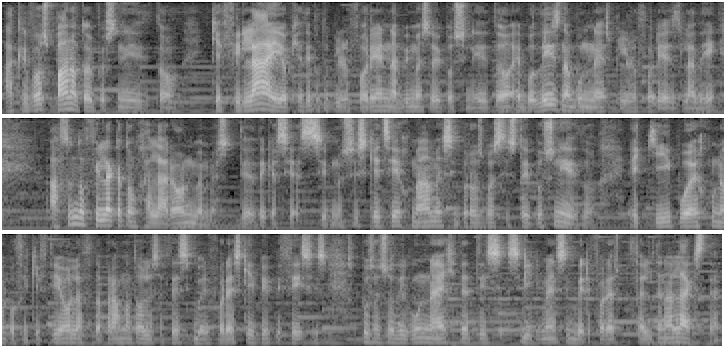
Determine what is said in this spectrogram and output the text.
ακριβώς πάνω από το υποσυνείδητο και φυλάει οποιαδήποτε πληροφορία να μπει μέσα στο υποσυνείδητο, εμποδίζει να μπουν νέες πληροφορίες δηλαδή, Αυτόν τον φύλακα τον χαλαρώνουμε μέσα στη διαδικασία τη ύπνωση και έτσι έχουμε άμεση πρόσβαση στο υποσυνείδητο. Εκεί που έχουν αποθηκευτεί όλα αυτά τα πράγματα, όλες αυτές τις συμπεριφορές και οι επιπιθήσει που σας οδηγούν να έχετε τις συγκεκριμένες συμπεριφορές που θέλετε να αλλάξετε.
